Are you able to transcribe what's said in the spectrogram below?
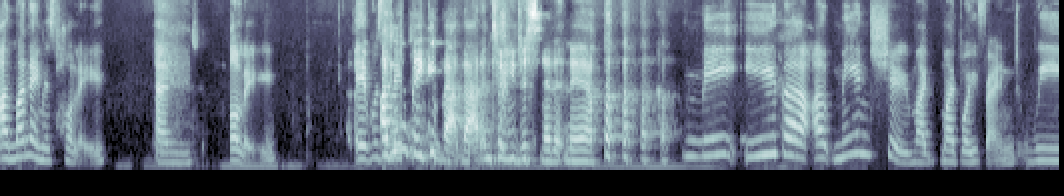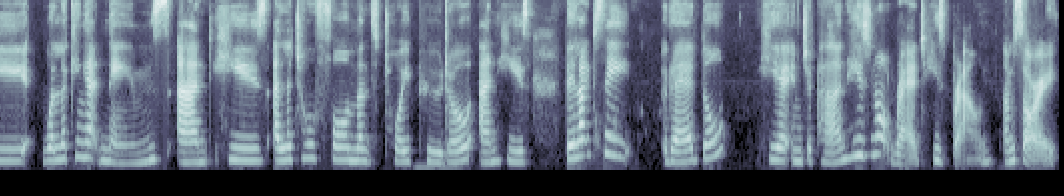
uh, my name is Holly and Ollie. It was. I didn't think about that until you just said it now. me either. Uh, me and Shu, my my boyfriend, we were looking at names, and he's a little four month toy poodle, and he's they like to say redo here in Japan. He's not red. He's brown. I'm sorry.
